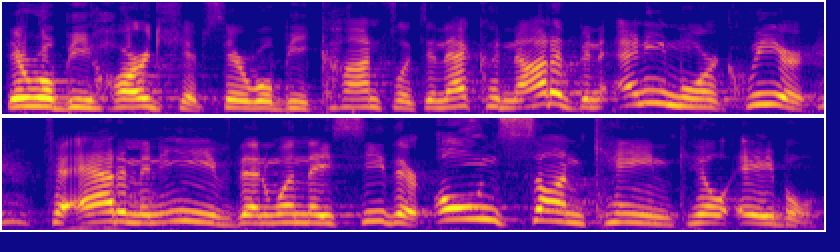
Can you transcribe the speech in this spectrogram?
There will be hardships, there will be conflict, and that could not have been any more clear to Adam and Eve than when they see their own son Cain kill Abel.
